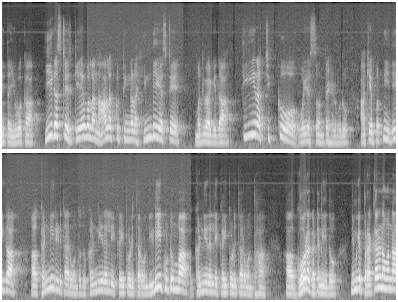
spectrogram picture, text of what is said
ಈತ ಯುವಕ ಈಗಷ್ಟೇ ಕೇವಲ ನಾಲ್ಕು ತಿಂಗಳ ಹಿಂದೆಯಷ್ಟೇ ಮದುವೆಯಾಗಿದ್ದ ತೀರ ಚಿಕ್ಕ ವಯಸ್ಸು ಅಂತ ಹೇಳ್ಬೋದು. ಆಕೆಯ ಪತ್ನಿ ಇದೀಗ ಕಣ್ಣೀರು ಕಣ್ಣೀರಿಡ್ತಾ ಇರುವಂಥದ್ದು, ಕಣ್ಣೀರಲ್ಲಿ ಕೈ ತೊಳಿತಾ ಇರುವಂಥ ಇಡೀ ಕುಟುಂಬ ಕಣ್ಣೀರಲ್ಲಿ ಕೈ ತೊಳಿತಾ ಇರುವಂತಹ ಘೋರ ಘಟನೆ ಇದು. ನಿಮಗೆ ಪ್ರಕರಣವನ್ನು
